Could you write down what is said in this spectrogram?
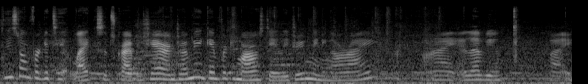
Please don't forget to hit like, subscribe, and share, and join me again for tomorrow's daily dream meaning, alright? Alright, I love you. Bye.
